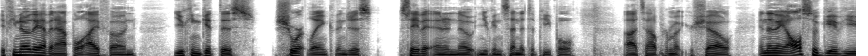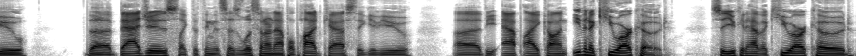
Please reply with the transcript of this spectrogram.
If you know they have an Apple iPhone, you can get this short link, then just save it in a note, and you can send it to people uh, to help promote your show. And then they also give you the badges, like the thing that says "Listen on Apple Podcasts." They give you uh, the app icon, even a QR code, so you could have a QR code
